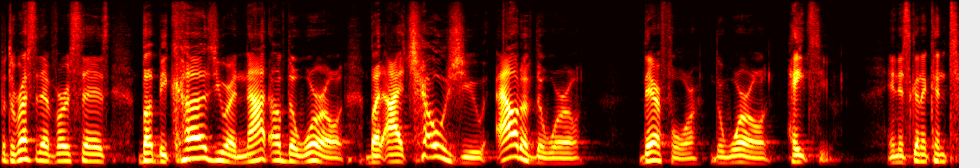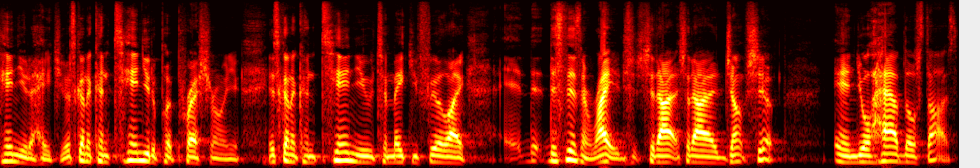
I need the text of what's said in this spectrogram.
But the rest of that verse says, But because you are not of the world, but I chose you out of the world, therefore the world hates you and it's going to continue to hate you. It's going to continue to put pressure on you. It's going to continue to make you feel like eh, this isn't right. Should I should I jump ship? And you'll have those thoughts.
